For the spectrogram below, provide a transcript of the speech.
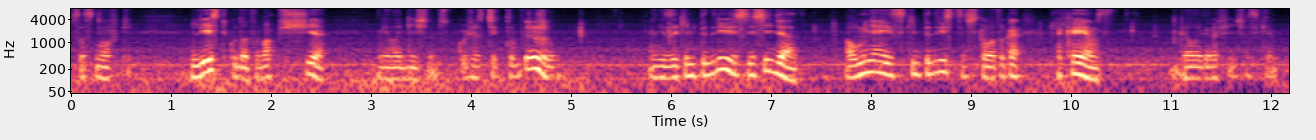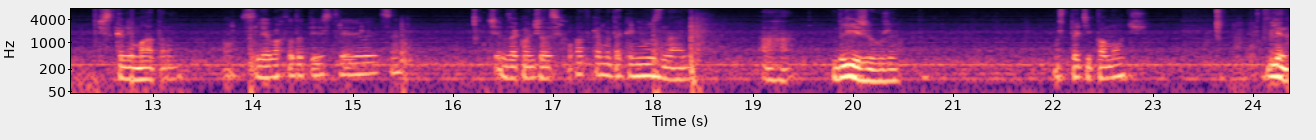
в сосновке, лезть куда-то вообще нелогично. Поскольку сейчас те, кто выжил, они закимпедрились и сидят. А у меня из кимпедристического только АКМ с голографическим, с коллиматором. О, слева кто-то перестреливается. Чем закончилась хватка, мы так и не узнали. Ага, ближе уже. Может пойти помочь? Блин,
